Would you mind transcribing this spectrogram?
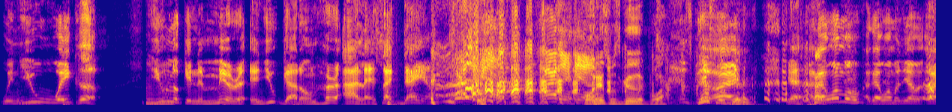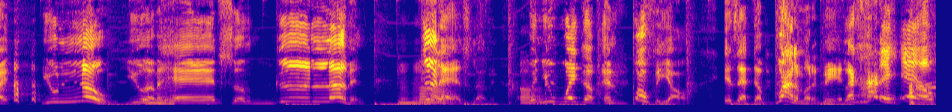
When you wake up, you Mm-hmm. look in the mirror and you got on her eyelash. Like, damn, how the hell? How the hell? Boy, this was good, boy. This was good. Yeah, I got one more. I got one more. Yeah, all right. You know you have Mm-hmm. had some good loving, good ass loving. When you wake up and both of y'all is at the bottom of the bed. Like, how the hell?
